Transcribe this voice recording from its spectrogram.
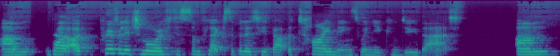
Um, that I privilege more if there's some flexibility about the timings when you can do that. Um,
